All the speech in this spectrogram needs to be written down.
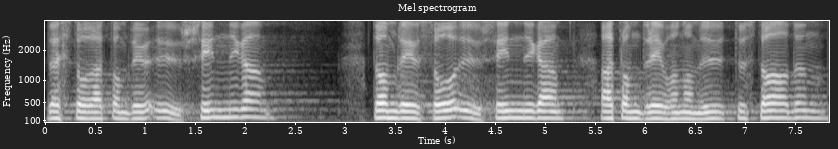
Det står att de blev ursinniga. De blev så ursinniga att de drev honom ut ur staden.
